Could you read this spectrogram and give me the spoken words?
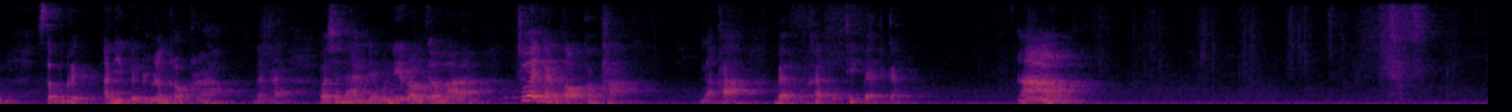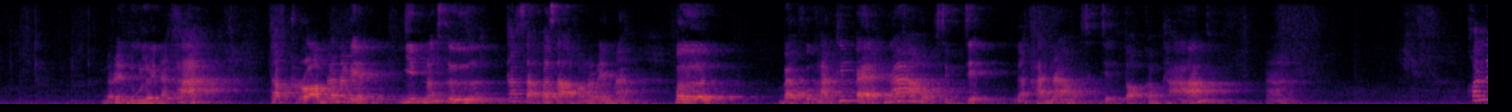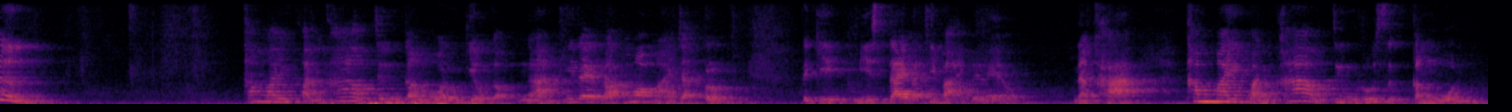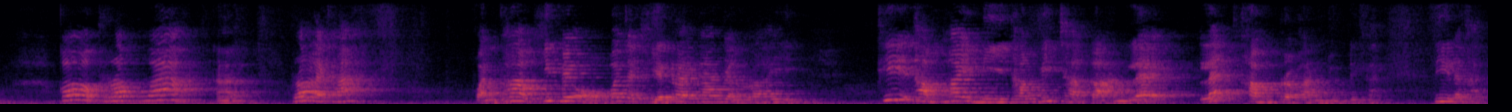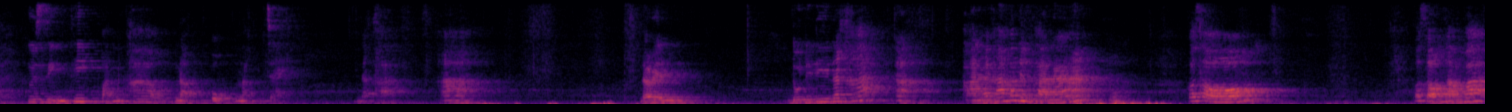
สำเร็จอันนี้เป็นเรื่องคร่าวๆนะคะ เพราะฉะนั้นเดี๋ยววันนี้เราจะมาช่วยกันตอบคำถามนะคะ แบบฝึกหัดบทที่ 8 กัน อ่านักเรียนดูเลยนะคะ ถ้าพร้อมแล้วนักเรียนหยิบหนังสือทักษะภาษาของนักเรียนมา เปิดแบบฝึกหัดที่ 8 หน้า 67 นะคะ หน้า 67 ตอบคำถามอ่าข้อ 1ทำไมขวัญข้าวจึงกังวลเกี่ยวกับงานที่ได้รับมอบหมายจากกลุ่มตะกี้มิสได้อธิบายไปแล้ว นะคะทำไมขวัญข้าวจึงรู้สึกกังวล ก็เพราะว่าเพราะอะไรคะขวัญข้าวคิดไม่ออกว่าจะเขียนรายงานอย่างไร ที่ทำให้มีทั้งวิชาการและและคำประพันธ์อยู่ด้วยกัน นี่แหละค่ะคือสิ่งที่ขวัญข้าวหนักอกหนักใจนะคะอ่านักเรียนดูดีๆนะคะอะ ผ่านนะคะข้อหนึ่งผ่านนะ ข้อสองข้อสองถามว่า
